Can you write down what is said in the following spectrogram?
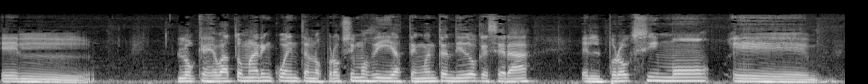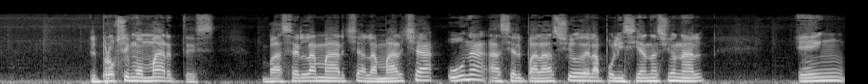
el lo que se va a tomar en cuenta en los próximos días. Tengo entendido que será el próximo eh, el próximo martes va a ser la marcha, la marcha una hacia el Palacio de la Policía Nacional en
